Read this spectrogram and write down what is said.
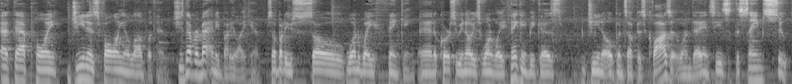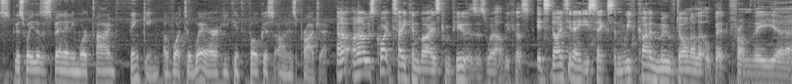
at that point, Geena's falling in love with him. She's never met anybody like him. Somebody who's so one way thinking. And of course, we know he's one way thinking because Geena opens up his closet one day and sees the same suits. This way, he doesn't spend any more time thinking of what to wear. He can focus on his project. And I, and I was quite taken by his computers as well because it's 1986 and we've kind of moved on a little bit from the uh,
